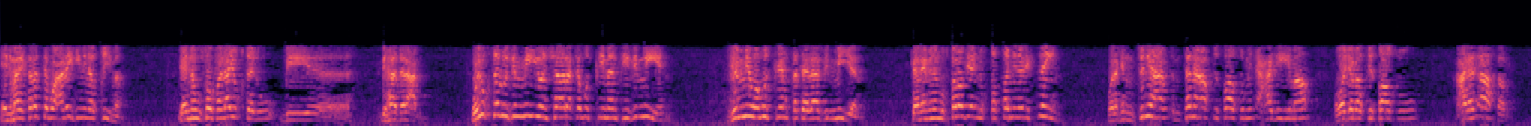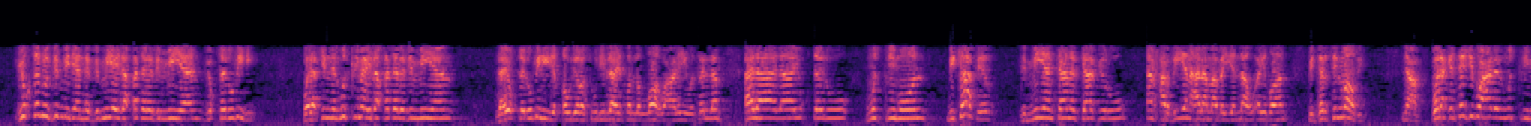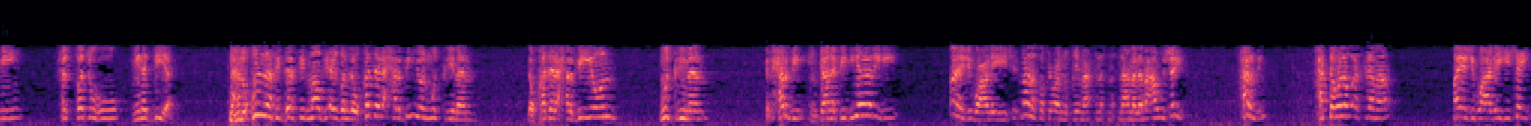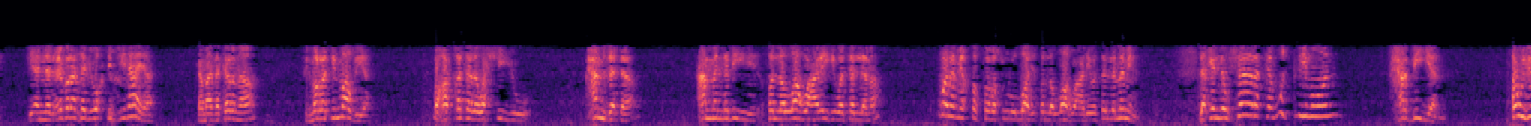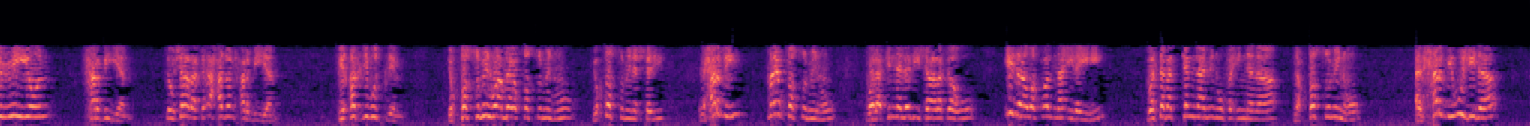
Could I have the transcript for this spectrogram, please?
يعني ما يترتب عليه من القيمة لأنه سوف لا يقتل بهذا العبد. ويقتل ذمي شارك مسلما في ذمي. ذمي ومسلم قتلا ذميا. كان من المفترض أن يقتص من الاثنين. ولكن امتنع, امتنع القصاص من أحدهما ووجب القصاص على الآخر. يقتل الذمي لأن الذمي إذا قتل ذميا يقتل به. ولكن المسلم إذا قتل ذميا لا يقتل به لقول رسول الله صلى الله عليه وسلم ألا لا يقتل مسلم بكافر؟ ذميا كان الكافر أم حربيا على ما بيناه أيضا في الدرس الماضي. نعم. ولكن تجب على المسلم حصته من الدية. نحن قلنا في الدرس الماضي أيضا لو قتل حربي مسلما لو قتل حربي مسلما الحرب إن كان في دياره ما يجب عليه شيء ما نستطيع أن نقيم نعمل معه شيء. حربي حتى ولو أسلم ما يجب عليه شيء لأن العبرة بوقت الجناية كما ذكرنا في المرة الماضية. وقد قتل وحشي حمزة عم النبي صلى الله عليه وسلم ولم يقتص رسول الله صلى الله عليه وسلم منه. لكن لو شارك مسلم حربيا أو ذمي حربيا لو شارك أحد حربيا في قتل مسلم يقتص منه أم لا يقتص منه؟ يقتص من الشريك الحربي ما يقتص منه ولكن الذي شاركه إذا وصلنا إليه وتمكنا منه فإننا نقتص منه. الحرب وجد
